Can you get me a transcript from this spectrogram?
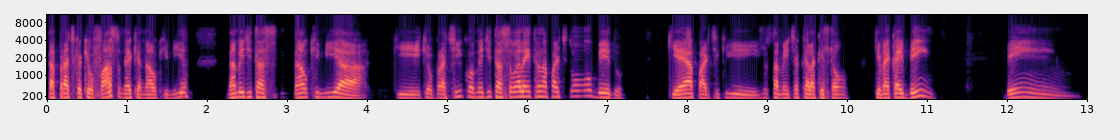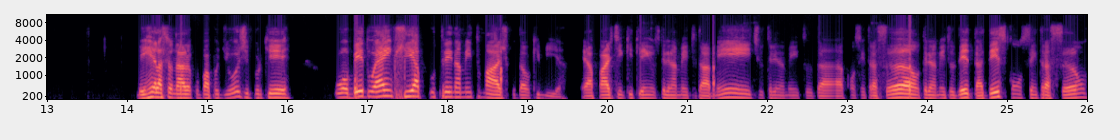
da prática que eu faço, né, que é na alquimia. Na meditação, na alquimia que, que eu pratico, a meditação ela entra na parte do albedo, que é a parte que justamente aquela questão que vai cair bem bem bem relacionada com o papo de hoje, porque o albedo é em si o treinamento mágico da alquimia. é a parte em que tem os treinamentos da mente, o treinamento da concentração, o treinamento de, da desconcentração.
